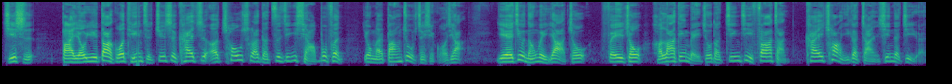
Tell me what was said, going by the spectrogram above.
即使把由于大国停止军事开支而抽出来的资金一小部分用来帮助这些国家，也就能为亚洲、非洲和拉丁美洲的经济发展开创一个崭新的纪元。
